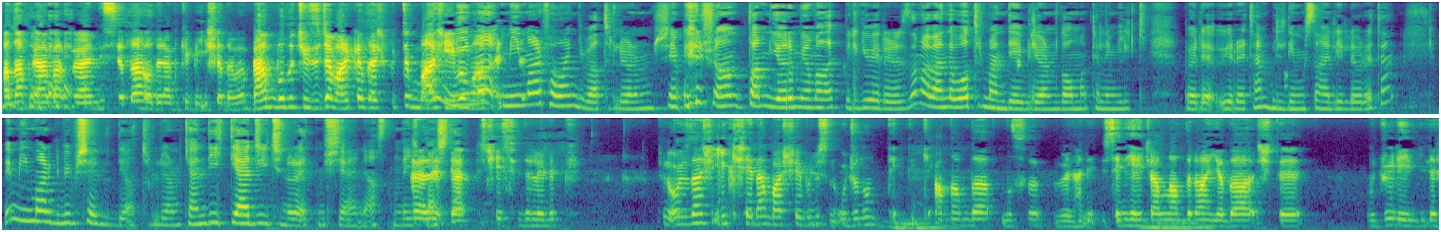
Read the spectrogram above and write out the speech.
adam galiba mühendis ya da o dönemki bir iş adamı. Ben bunu çözeceğim arkadaş. Bütün maaşımı mimar, mimar falan gibi hatırlıyorum. Şey, şu an tam yarım yamalak bilgi veririz ama ben de Waterman diye biliyorum dolma kalem ilk böyle üreten bildiğimiz haliyle üreten. Ve mimar gibi bir şeydi diye hatırlıyorum. Kendi ihtiyacı için üretmiş yani aslında ilk evet, başta. Yani şey sinirlenip. Şimdi o yüzden ilk şeyden başlayabilirsin. Ucunun teknik anlamda nasıl böyle hani seni heyecanlandıran ya da işte ucuyla ilgili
